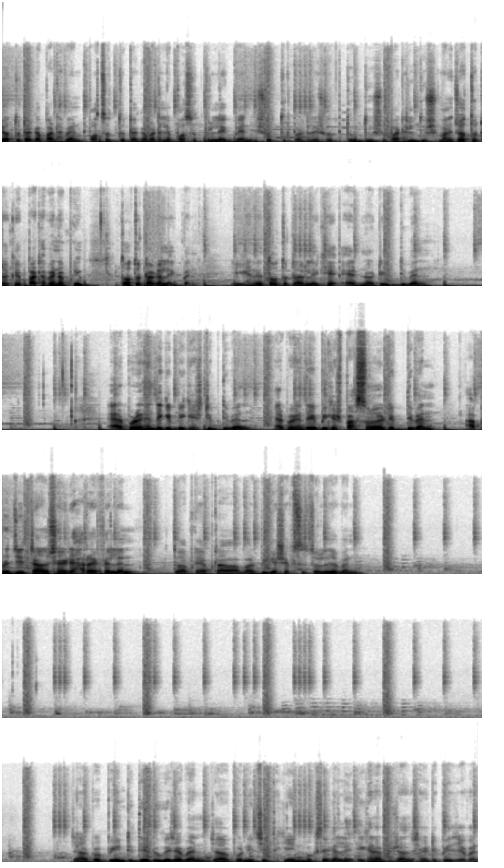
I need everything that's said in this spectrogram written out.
যত টাকা পাঠাবেন, পঁচাত্তর টাকা পাঠালে পঁচাত্তর লিখবেন, সত্তর পাঠালে সত্তর দুশো পাঠালে দুশো মানে যত টাকা পাঠাবেন আপনি, তত টাকা লিখবেন। এখানে তত টাকা লিখে অ্যাড নো টিপ দিবেন। এরপর এখান থেকে বিকাশ টিপ দিবেন। এরপর এখান থেকে বিকাশ পার্সোনাল টিপ দিবেন। আপনি যদি ট্রানজাকশনটি হারাই ফেলেন তো আপনি আপনার আবার বিকাশ অ্যাপসে চলে যাবেন। যার পর প্রিন্টটি দিয়ে ঢুকে যাবেন যাওয়ার পর নিচে থেকে ইনবক্সে গেলে এখানে আপনি ট্রান্সফারটি পেয়ে যাবেন।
